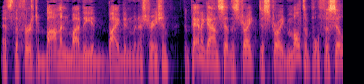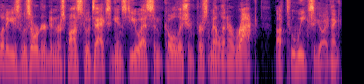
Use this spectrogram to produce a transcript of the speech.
That's the first bombing by the Biden administration. The Pentagon said the strike destroyed multiple facilities, was ordered in response to attacks against U.S. and coalition personnel in Iraq about two weeks ago, I think.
